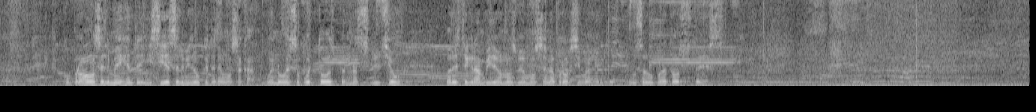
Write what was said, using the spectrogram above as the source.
Comprobamos el email gente y si es el mismo que tenemos acá. Bueno eso fue todo. Espero una suscripción por este gran video. Nos vemos en la próxima gente. Un saludo para todos ustedes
